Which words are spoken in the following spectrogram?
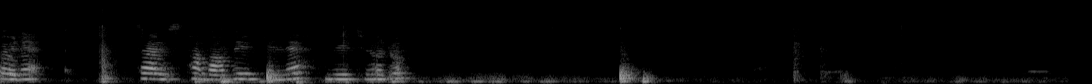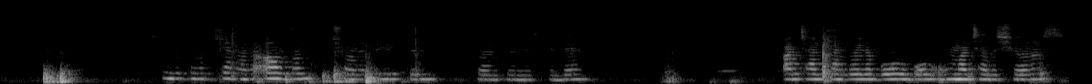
böyle servis tabağı büyüklüğünde büyütüyorum. Şimdi bunu kenara aldım. Şöyle büyüttüm. Gördüğünüz gibi. Açarken böyle bol bol unla çalışıyoruz.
